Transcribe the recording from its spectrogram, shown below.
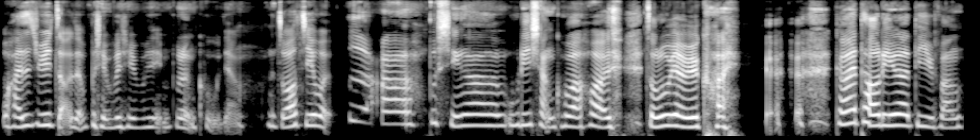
我还是继续找着，不行不行不行，不能哭这样。走到结尾，啊，不行啊，无力想哭啊。后来 走路越来越快，赶快逃离那地方。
